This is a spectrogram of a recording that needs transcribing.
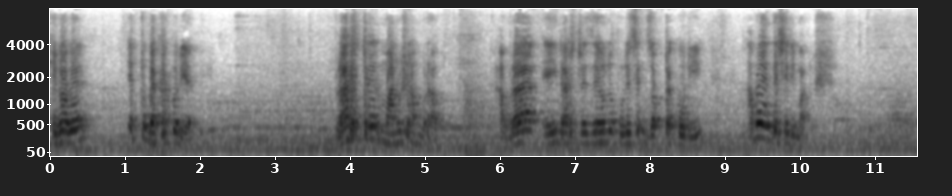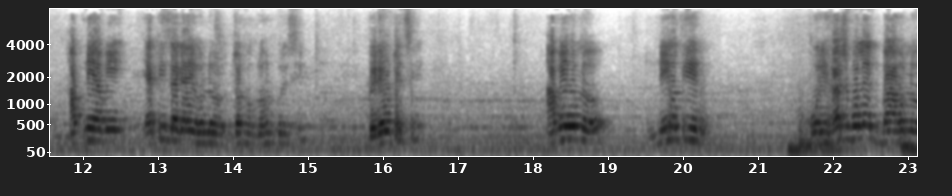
কীভাবে? একটু ব্যাখ্যা করি আমি রাষ্ট্রের মানুষ আমরা। আমরা এই রাষ্ট্রে যে হলো পুলিশিং জবটা করি, আমরা এই দেশেরই মানুষ। আপনি, আমি একই জায়গায় হলো জন্মগ্রহণ করেছি, বেড়ে উঠেছি। আমি হলো নিয়তির পরিহাস বলেন বা হলো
